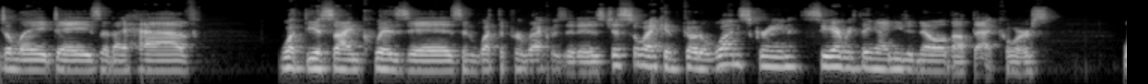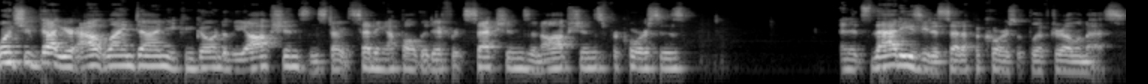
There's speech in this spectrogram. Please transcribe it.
delay days that I have, what the assigned quiz is, and what the prerequisite is, just so I can go to one screen, see everything I need to know about that course. Once you've got your outline done, you can go into the options and start setting up all the different sections and options for courses. And it's that easy to set up a course with Lifter LMS.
